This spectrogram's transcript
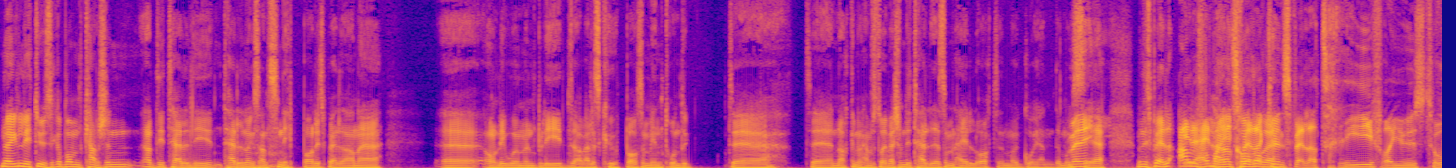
Nå er jeg litt usikker på om kanskje at de teller, de teller noen sånne snipper. De spiller denne eh, Only Women Bleed av Alice Cooper som introen til, til, til Knock. Jeg vet ikke om de teller det som en hel låt. Det må jeg gå igjen, det må jeg se. Men de spiller I det altfor hele mange tatt spiller kun spiller tre fra Use 2.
